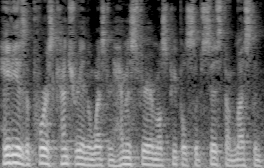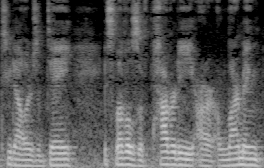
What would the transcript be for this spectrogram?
Haiti is the poorest country in the Western Hemisphere. Most people subsist on less than $2 a day. Its levels of poverty are alarming,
